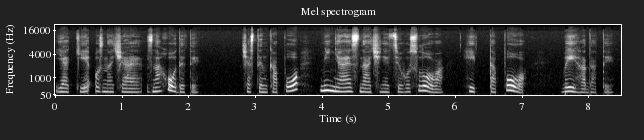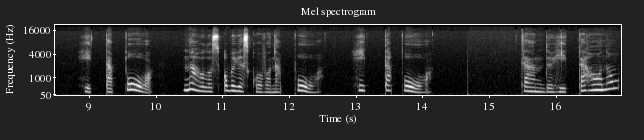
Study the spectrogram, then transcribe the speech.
яке означає знаходити. Частинка по міняє значення цього слова. Хітта по вигадати. Хітта по наголос обов'язково на по. Хітта по. Kan du hitta honom?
